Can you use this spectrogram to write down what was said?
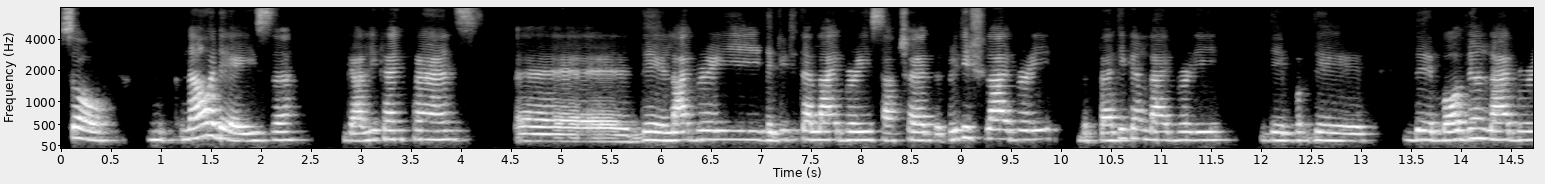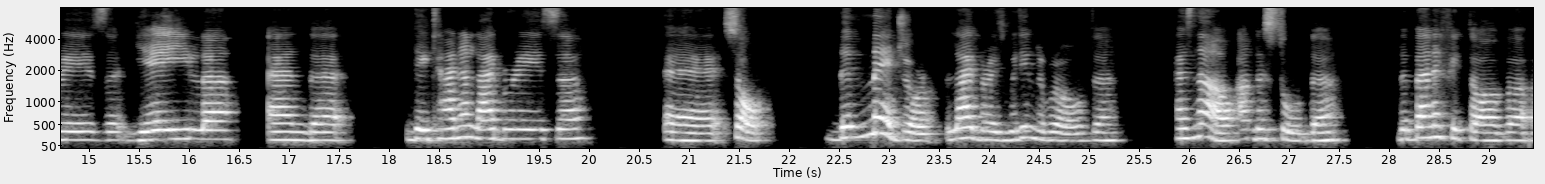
So nowadays, Gallica in France, uh, the library, the digital library, such as the British Library, the Vatican Library, the, the, the Bodleian libraries, Yale, and uh, the Italian libraries. Uh, so the major libraries within the world uh, has now understood uh, the benefit of uh,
